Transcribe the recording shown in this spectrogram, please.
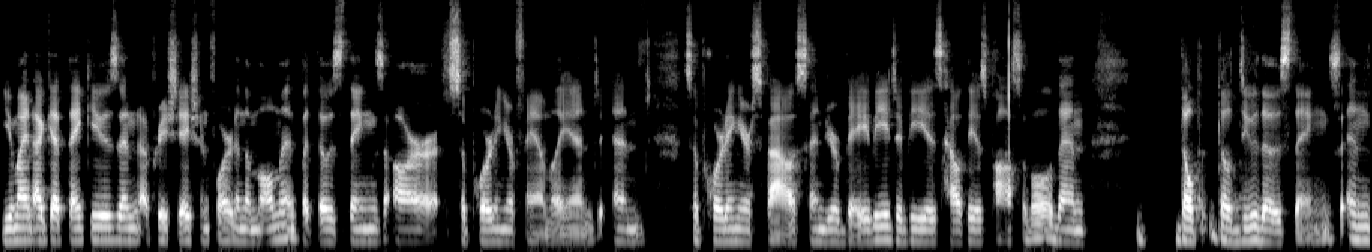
you might not get thank yous and appreciation for it in the moment but those things are supporting your family and and supporting your spouse and your baby to be as healthy as possible then they'll they'll do those things and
